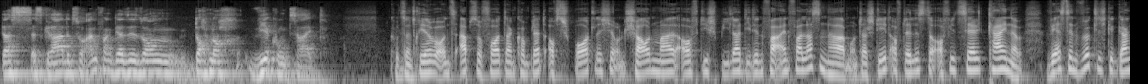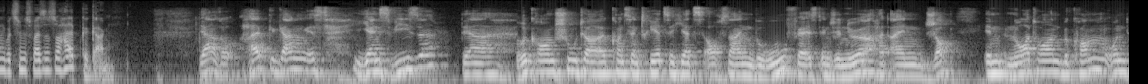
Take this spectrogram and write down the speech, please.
dass es gerade zu Anfang der Saison doch noch Wirkung zeigt. Konzentrieren wir uns ab sofort dann komplett aufs Sportliche und schauen mal auf die Spieler, die den Verein verlassen haben. Und da steht auf der Liste offiziell keine. Wer ist denn wirklich gegangen, beziehungsweise so halb gegangen? Ja, so halb gegangen ist Jens Wiese. Der Rückraumshooter konzentriert sich jetzt auf seinen Beruf. Er ist Ingenieur, hat einen Job in Nordhorn bekommen und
